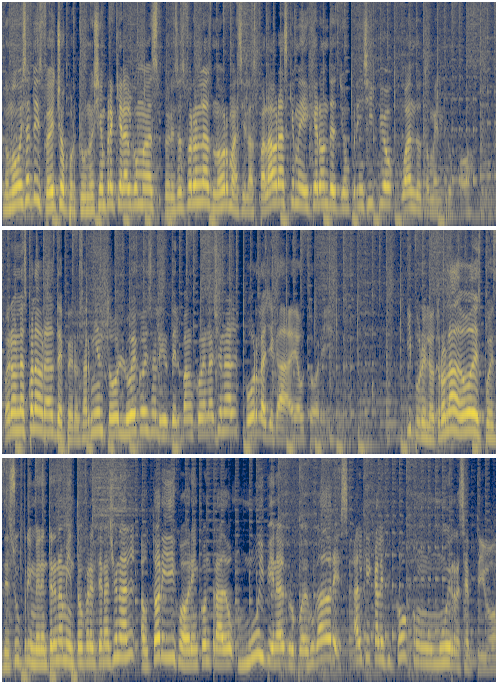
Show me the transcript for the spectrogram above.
No me voy satisfecho porque uno siempre quiere algo más, pero esas fueron las normas y las palabras que me dijeron desde un principio cuando tomé el grupo. Fueron las palabras de Pedro Sarmiento luego de salir del Banco de Nacional por la llegada de Autori. Y por el otro lado, después de su primer entrenamiento frente a Nacional, Autori dijo haber encontrado muy bien al grupo de jugadores, al que calificó como muy receptivo.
